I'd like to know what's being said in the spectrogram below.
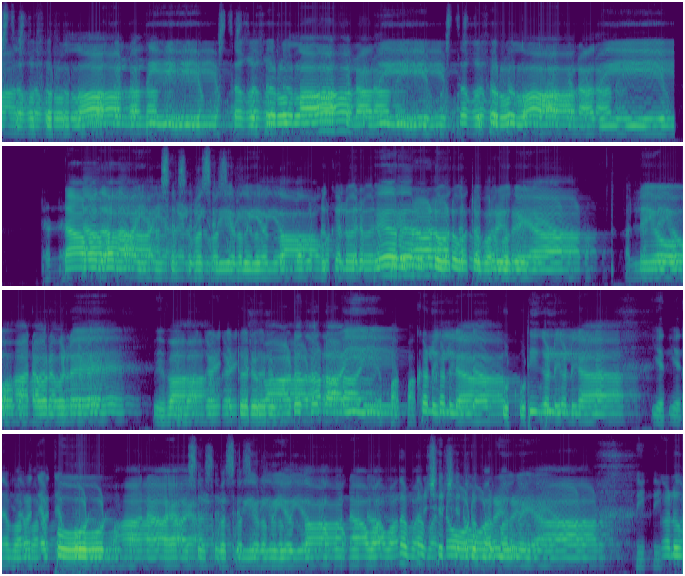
അസ്തഗ്ഫിറുല്ലാഹൽ അലീം അസ്തഗ്ഫിറുല്ലാഹൽ അലീം അസ്തഗ്ഫിറുല്ലാഹൽ അലീം രണ്ടാമതായി പറയുകയാണ്. അല്ലയോ മഹാനവറുകളെ വിവാഹം കഴിഞ്ഞിട്ട് ഒരുപാട് നാളായി. മക്കളില്ല കുട്ടികളില്ല എന്ന് പറഞ്ഞപ്പോൾ മഹാനായ വന്ന മനുഷ്യനോട് പറയുകയാണ് നിങ്ങളും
